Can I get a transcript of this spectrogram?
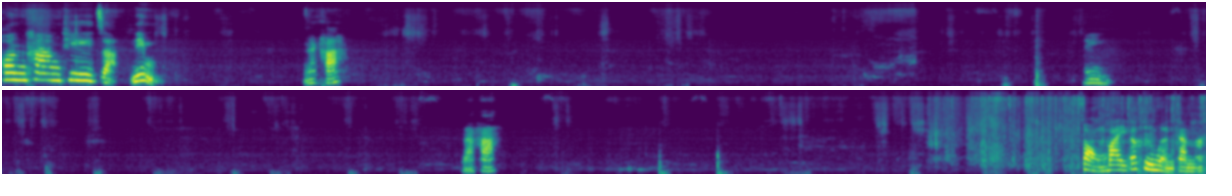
ค่อนข้างที่จะนิ่มนะคะ นี่นะคะ สองใบก็คือเหมือนกันนะ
